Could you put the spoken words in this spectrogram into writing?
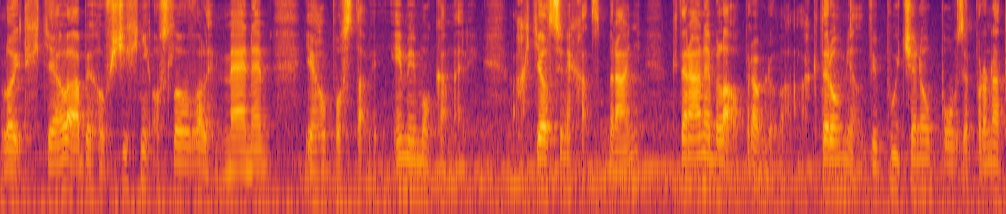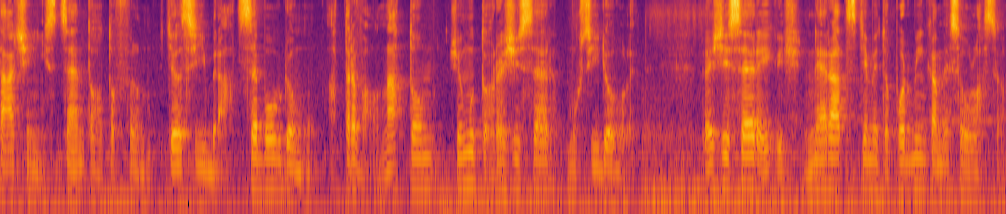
Lloyd chtěl, aby ho všichni oslovovali jménem jeho postavy i mimo kamery a chtěl si nechat zbraň, která nebyla opravdová a kterou měl vypůjčenou pouze pro natáčení scén tohoto filmu. Chtěl si ji brát sebou domů a trval na tom, že mu to režisér musí dovolit. Režisér, i když nerad s těmito podmínkami souhlasil,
